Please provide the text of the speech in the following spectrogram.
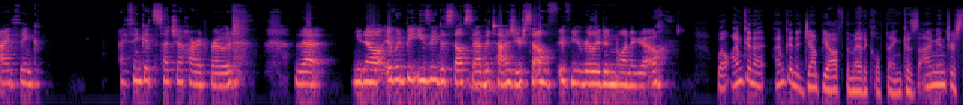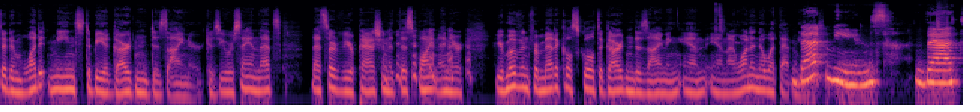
I think I think it's such a hard road that you know it would be easy to self sabotage yourself if you really didn't want to go. Well, I'm gonna I'm gonna jump you off the medical thing because I'm interested in what it means to be a garden designer. Because you were saying that's that's sort of your passion at this point, and you're you're moving from medical school to garden designing, and and I want to know what that means. That means that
